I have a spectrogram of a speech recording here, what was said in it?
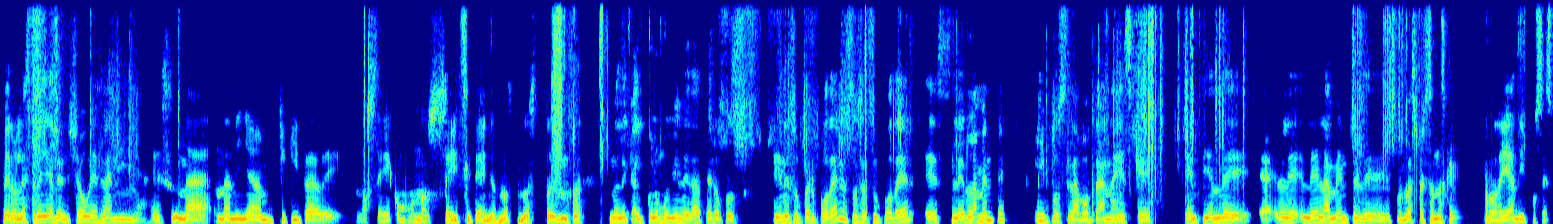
Pero la estrella del show es la niña, es una, una niña chiquita de, no sé, como unos 6, 7 años, no, no, no, no le calculo muy bien la edad, pero pues tiene superpoderes, o sea, su poder es leer la mente. Y pues la botana es que entiende, eh, lee, la mente de pues, las personas que rodean y pues es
